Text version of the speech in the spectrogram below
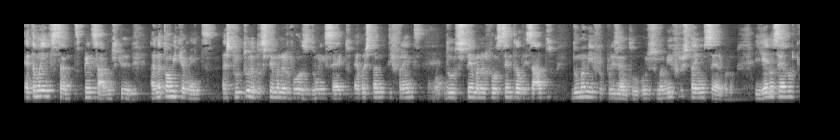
é também interessante pensarmos que anatomicamente a estrutura do sistema nervoso de um inseto é bastante diferente do sistema nervoso centralizado do mamífero. Por exemplo, os mamíferos têm um cérebro e é no cérebro que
